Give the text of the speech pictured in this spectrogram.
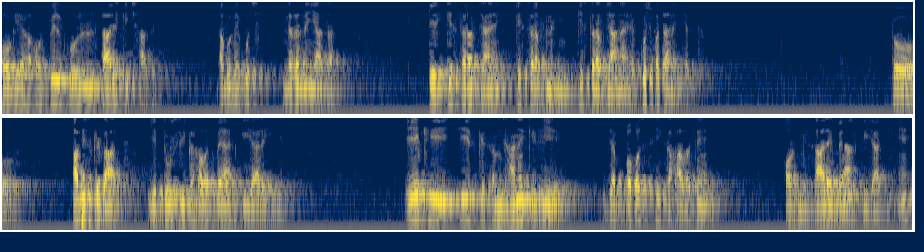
ہو گیا اور بالکل تاریخی چھا گئی۔ اب انہیں کچھ نظر نہیں آتا۔ کہ کس طرف جائیں، کس طرف نہیں، کس طرف جانا ہے، کچھ پتہ نہیں چلتا۔ تو اب اس کے بعد یہ دوسری کہاوت بیان کی جا رہی ہے۔ ایک ہی چیز کے سمجھانے کے لیے جب بہت سی کہاوتیں اور مثالیں بیان کی جاتی ہیں،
